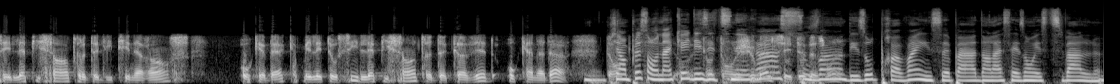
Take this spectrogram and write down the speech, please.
c'est l'épicentre de l'itinérance au Québec, mais il est aussi l'épicentre de COVID au Canada. Mm. Puis en plus, on accueille des itinérants souvent des autres provinces dans la saison estivale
